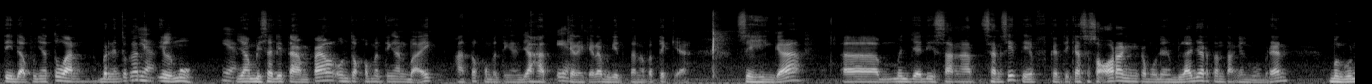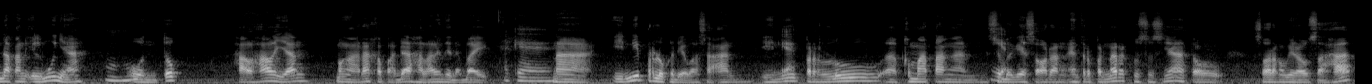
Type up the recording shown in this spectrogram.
tidak punya tuan. Brand itu kan Iya. ilmu Iya. yang bisa ditempel untuk kepentingan baik atau kepentingan jahat. Iya. Kira-kira begitu tanda petik ya. Sehingga eh, menjadi sangat sensitif ketika seseorang yang kemudian belajar tentang ilmu brand menggunakan ilmunya Mhm. untuk hal-hal yang mengarah kepada hal-hal yang tidak baik. Oke. Nah, ini perlu kedewasaan, ini Ya. perlu uh, kematangan Ya. sebagai seorang entrepreneur khususnya atau seorang wirausaha,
